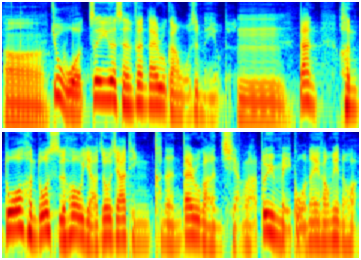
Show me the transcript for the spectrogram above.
啊就我这一个身份代入感我是没有的，嗯。但很多很多时候亚洲家庭可能代入感很强啦。对于美国那一方面的话，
